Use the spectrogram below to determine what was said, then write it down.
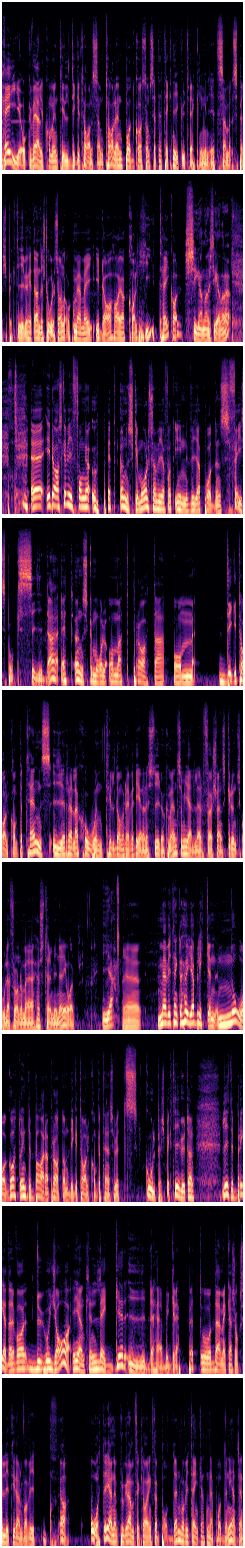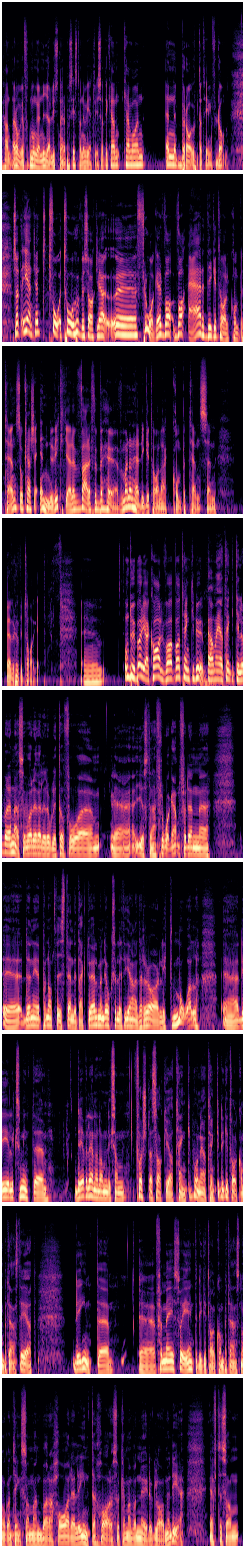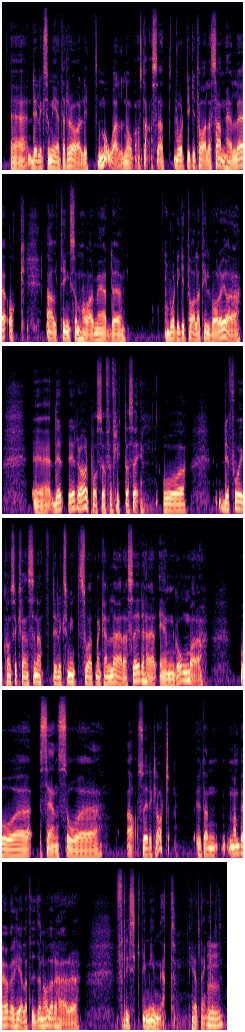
Hej och välkommen till Digitalsamtal, en podcast som sätter teknikutvecklingen i ett samhällsperspektiv. Jag heter Anders Thoresson och med mig idag har jag Carl Heat. Hej Carl! Tjenare, tjenare! Eh, idag ska vi fånga upp ett önskemål som vi har fått in via poddens Facebook-sida. Ett önskemål om att prata om digital kompetens i relation till de reviderade styrdokument som gäller för svensk grundskola från och med höstterminen i år. Ja. Eh, men vi tänkte höja blicken något och inte bara prata om digital kompetens ur ett skolperspektiv utan lite bredare vad du och jag egentligen lägger i det här begreppet och därmed kanske också lite grann vad vi ja, återigen en programförklaring för podden, vad vi tänker att den här podden egentligen handlar om. Vi har fått många nya lyssnare på sistone vet vi, så det kan, kan vara en en bra uppdatering för dem. Så att egentligen två, två huvudsakliga eh, frågor. Vad, vad, är digital kompetens? Och kanske ännu viktigare, varför behöver man den här digitala kompetensen överhuvudtaget? Eh, om du börjar Karl, vad, vad, tänker du? Ja, men jag tänker till att börja med så var det väldigt roligt att få eh, eh just den här frågan. För den, eh, eh, den är på något vis ständigt aktuell men det är också lite grann ett rörligt mål. Eh, det är liksom inte det är väl en av de liksom första saker jag tänker på när jag tänker digital kompetens. Det är att det är inte eh, för mig så är inte digital kompetens någonting som man bara har eller inte har så kan man vara nöjd och glad med det. Eftersom eh, det liksom är ett rörligt mål någonstans. Att vårt digitala samhälle och allting som har med eh, vår digitala tillvaro att göra, det, det rör på sig och förflyttar sig. Och det får ju konsekvensen att det är liksom inte så att man kan lära sig det här en gång bara. Och eh, sen så, eh, ja, så är det klart. Utan man behöver hela tiden hålla det här eh, friskt i minnet helt enkelt. Mm.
